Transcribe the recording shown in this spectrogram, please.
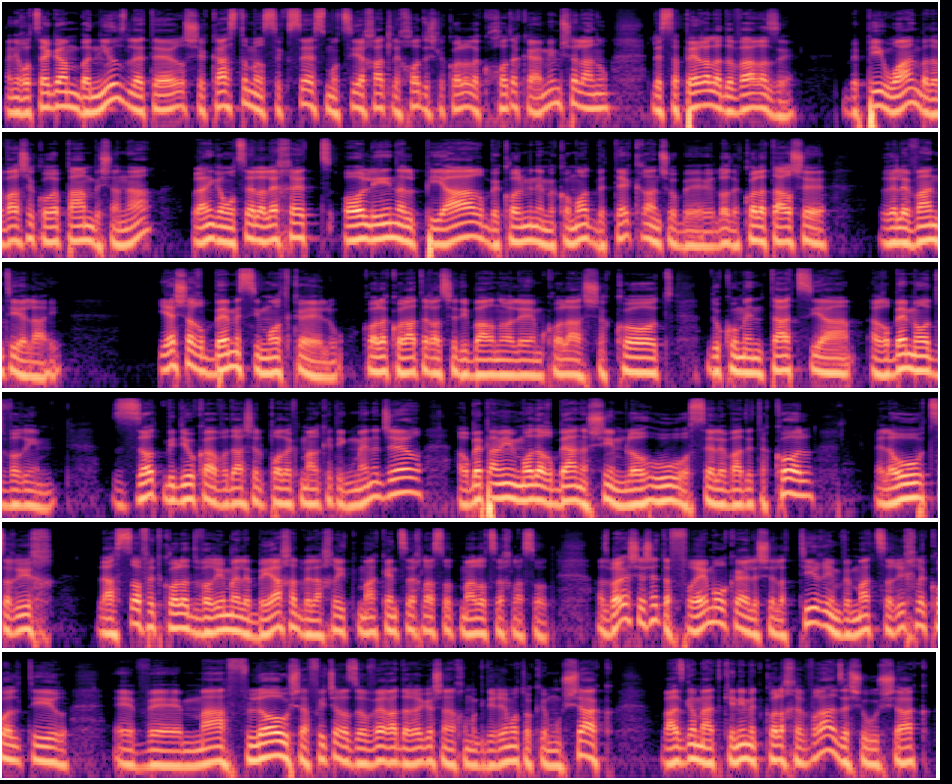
אני רוצה גם בניוזלטר, ש-Customer Success מוציא אחת לחודש לכל הלקוחות הקיימים שלנו, לספר על הדבר הזה. ב-P1, בדבר שקורה פעם בשנה, אולי אני גם רוצה ללכת all in על PR בכל מיני מקומות, ב-TechCrunch או ב... לא יודע, כל אתר שרלוונטי אליי. יש הרבה משימות כאלו, כל ה collaterals שדיברנו עליהם, כל ההשקות, דוקומנטציה, הרבה מאוד דברים. זאת בדיוק העבודה של product marketing manager, הרבה פעמים עם עוד הרבה אנשים, לא הוא עושה לבד את הכל, אלא הוא צריך לאסוף את כל הדברים האלה ביחד ולהחליט מה כן צריך לעשות, מה לא צריך לעשות. אז ברגע שיש את ה framework האלה של הטירים ומה צריך לכל tier, אה, ומה ה flow שהפיצ'ר הזה עובר עד הרגע שאנחנו מגדירים אותו כמושק, ואז גם מעדכנים את כל החברה על זה שהוא הושק,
